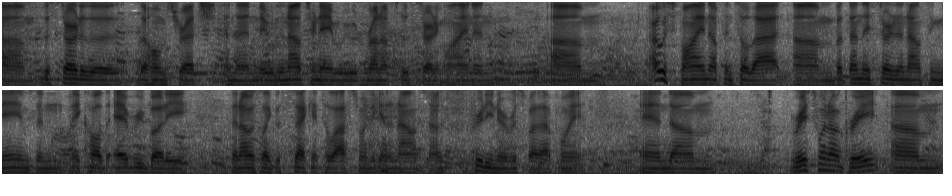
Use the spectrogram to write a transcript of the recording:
um, the start of the, the home stretch, and then they would announce her name, and we would run up to the starting line, and um, I was fine up until that. Um, but then they started announcing names, and they called everybody. Then I was like the second to last one to get announced. I was pretty nervous by that point, and um, race went out great. Um,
